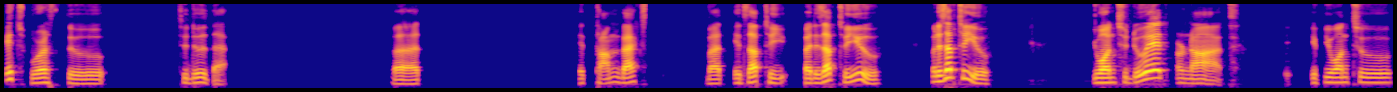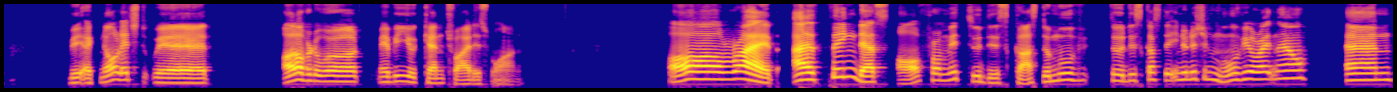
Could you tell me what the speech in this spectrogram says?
it's worth to to do that. But it comes back but it's up to you but it's up to you but it's up to you. You want to do it or not? If you want to be acknowledged with all over the world maybe you can try this one. All right i think that's all from me to discuss the movie to discuss the indonesian movie right now. And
